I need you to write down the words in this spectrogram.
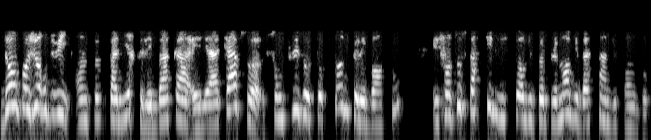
Donc aujourd'hui, on ne peut pas dire que les Baka et les Aka sont plus autochtones que les Bantous. Ils font tous partie de l'histoire du peuplement du bassin du Congo.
